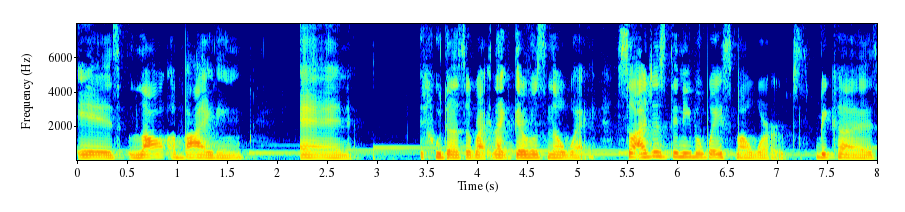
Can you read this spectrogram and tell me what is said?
is law abiding, and who does it right like there was no way. So i just didn't even waste my words because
